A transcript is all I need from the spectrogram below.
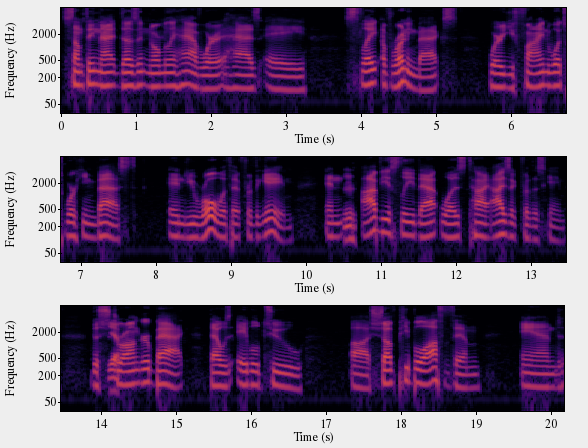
something that doesn't normally have, where it has a slate of running backs where you find what's working best and you roll with it for the game. And Mm. obviously, that was Ty Isaac for this game, the Yep. stronger back that was able to uh, shove people off of him and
